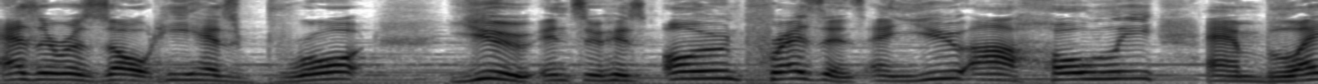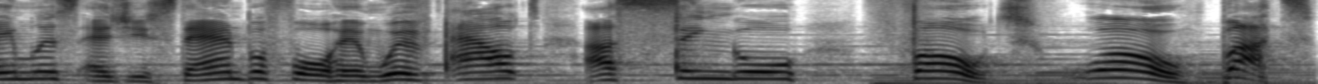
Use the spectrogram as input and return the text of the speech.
As a result, he has brought you into his own presence, and you are holy and blameless as you stand before him without a single fault. Whoa, but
